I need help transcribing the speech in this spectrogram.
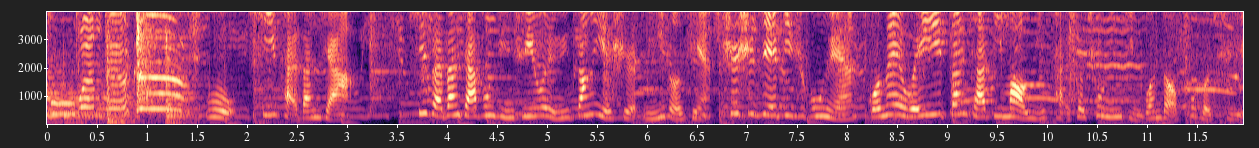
不完的歌？五七彩丹霞七彩丹霞风景区位于张掖市明泽县，是世界地质公园国内唯一丹霞地貌与彩色丘陵景观的复合区，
